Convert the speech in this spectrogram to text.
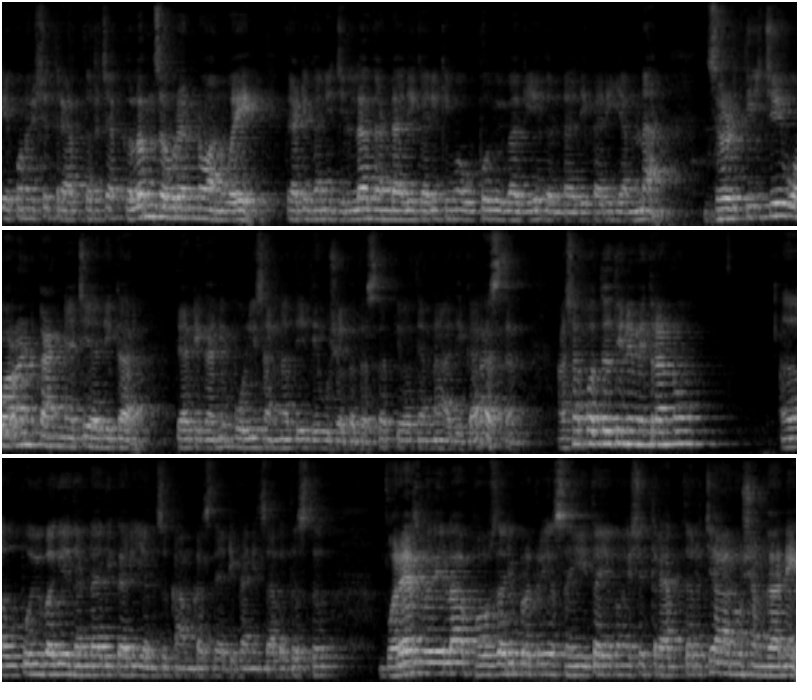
एकोणीसशे त्र्याहत्तरच्या कलम चौऱ्याण्णव अन्वये त्या ठिकाणी जिल्हा दंडाधिकारी किंवा उपविभागीय दंडाधिकारी यांना झडतीचे वॉरंट काढण्याचे अधिकार त्या ठिकाणी पोलिसांना ते देऊ शकत असतात किंवा त्यांना अधिकार असतात. अशा पद्धतीने मित्रांनो उपविभागीय दंडाधिकारी यांचं कामकाज त्या ठिकाणी चालत असतं. बऱ्याच वेळेला फौजदारी प्रक्रिया संहिता एकोणीसशे त्र्याहत्तरच्या अनुषंगाने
